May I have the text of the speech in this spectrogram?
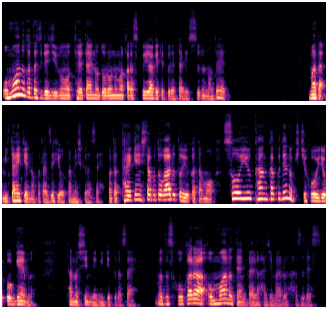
思わぬ形で自分を停滞の泥沼から救い上げてくれたりするので、まだ未体験の方はぜひお試しください。また体験したことがあるという方も、そういう感覚での基地方位旅行ゲーム、楽しんでみてください。またそこから思わぬ展開が始まるはずです。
